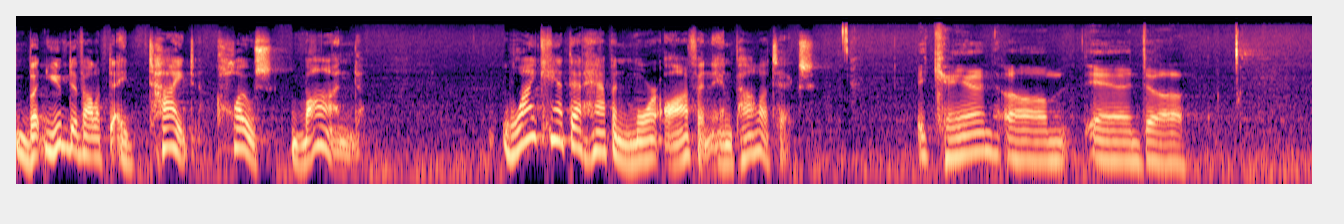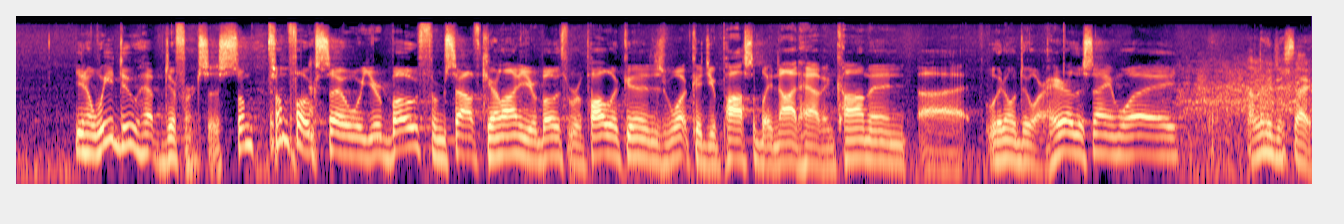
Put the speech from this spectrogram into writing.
but you've developed a tight, close bond. Why can't that happen more often in politics? It can, um, and uh, you know, we do have differences. Some, some folks say, well, you're both from South Carolina, you're both Republicans. What could you possibly not have in common? Uh, we don't do our hair the same way. Now, let me just say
